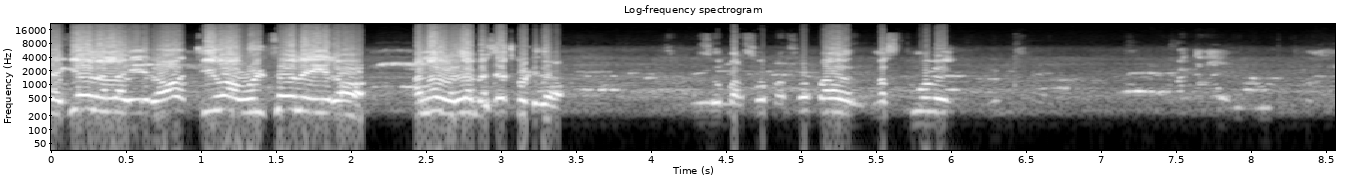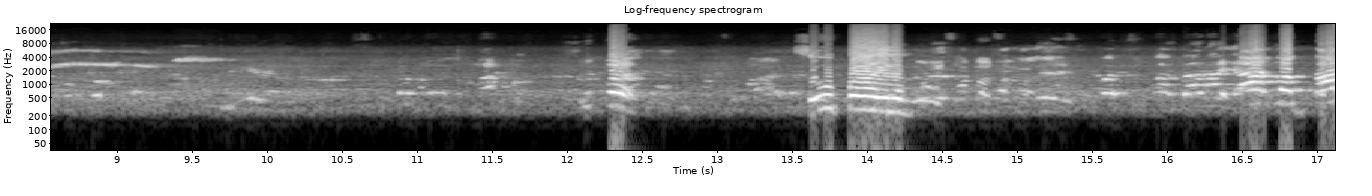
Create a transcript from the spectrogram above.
ತೆಗಿಯೋನಲ್ಲ ಹೀರೋ ಜೀವ ಉಳ್ಸೋನೆ ಹೀರೋ ಅನ್ನೋ ಒಳ್ಳೆ ಮೆಸೇಜ್ ಕೊಟ್ಟಿದ್ದಾರೆ. ಸೂಪರ್ ಸೂಪರ್ ಸೂಪರ್ ಮಸ್ತ್ ಮೂವಿ ಸೂಪರ್ ಸೂಪರ್ ಆಗಿದೆ ಮೂವಿ ಯಾರು ಗೊತ್ತಾ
